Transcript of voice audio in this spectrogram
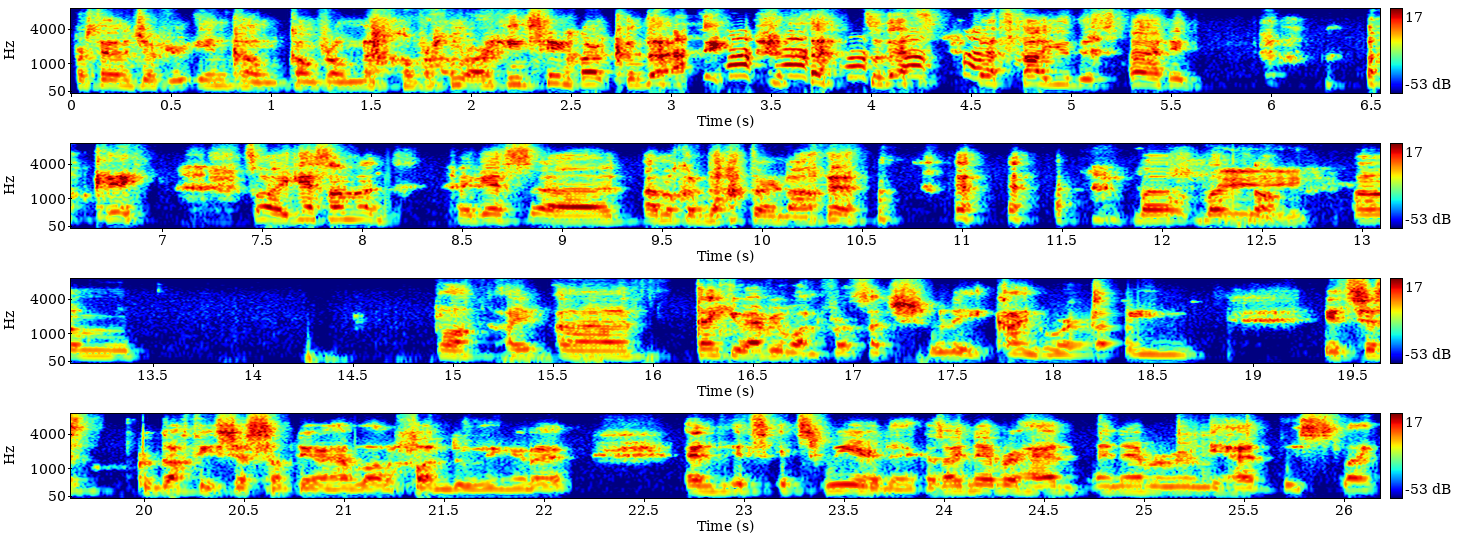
percentage of your income come from now, from arranging or conducting? so that's that's how you decide." okay, so I guess I'm I guess uh, I'm a conductor now. but but no, um, well, I uh, thank you everyone for such really kind words. I mean, it's just conducting is just something I have a lot of fun doing, and I, and it's it's weird because I never had I never really had this like,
